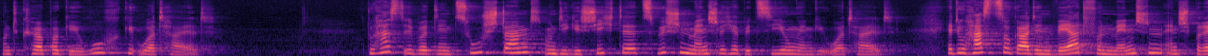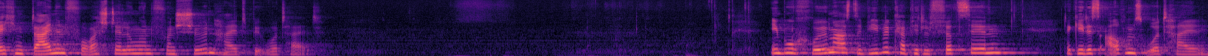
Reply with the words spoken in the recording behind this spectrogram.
und Körpergeruch geurteilt. Du hast über den Zustand und die Geschichte zwischenmenschlicher Beziehungen geurteilt, Ja, du hast sogar den Wert von Menschen entsprechend deinen Vorstellungen von Schönheit beurteilt. Im Buch Römer aus der Bibel, Kapitel 14, da geht es auch ums Urteilen.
